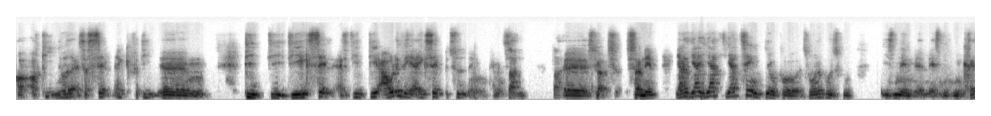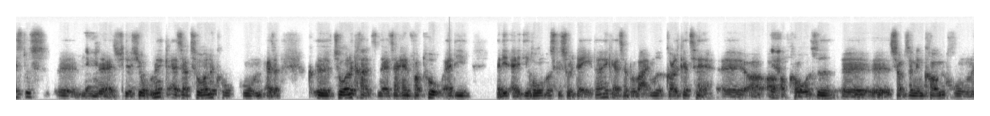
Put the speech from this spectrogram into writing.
og, og give noget af sig selv, ikke? fordi øhm, de, de, de, ikke selv, altså de, de afleverer ikke selv betydningen, kan man sige. Nej. Nej. Øh, så, så, så nemt. Jeg, jeg, jeg, jeg tænkte jo på Tornebusken i sådan en øh, næsten en kristus øh, lignende ja. association, ikke? Altså tornekronen, altså øh, tornekransen, altså han får på af de, af de, af de romerske soldater, ikke? Altså på vej mod Golgata øh, og, og, ja. og korset øh, øh, som sådan en kongekrone,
